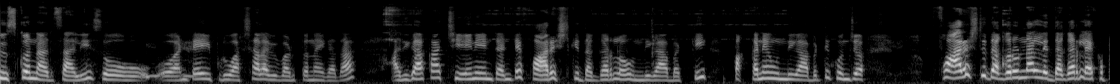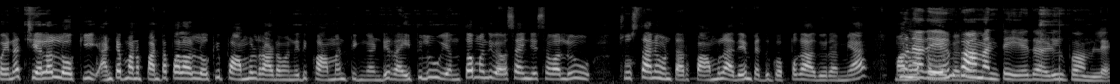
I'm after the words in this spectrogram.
చూసుకొని నడచాలి సో అంటే ఇప్పుడు వర్షాలు అవి పడుతున్నాయి కదా. అది కాక చేను ఏంటంటే ఫారెస్ట్కి దగ్గరలో ఉంది కాబట్టి పక్కనే ఉంది కాబట్టి కొంచెం ఫారెస్ట్ దగ్గర ఉన్నా దగ్గర లేకపోయినా చేలల్లోకి అంటే మన పంట పొలాల్లోకి పాములు రావడం అనేది కామన్ థింగ్ అండి. రైతులు ఎంతో మంది వ్యవసాయం చేసే వాళ్ళు చూస్తానే ఉంటారు. పాములు అదేం పెద్ద గొప్ప కాదు రమ్య. అదేం. పాము అంటే ఏదో అడుగు పాములే.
